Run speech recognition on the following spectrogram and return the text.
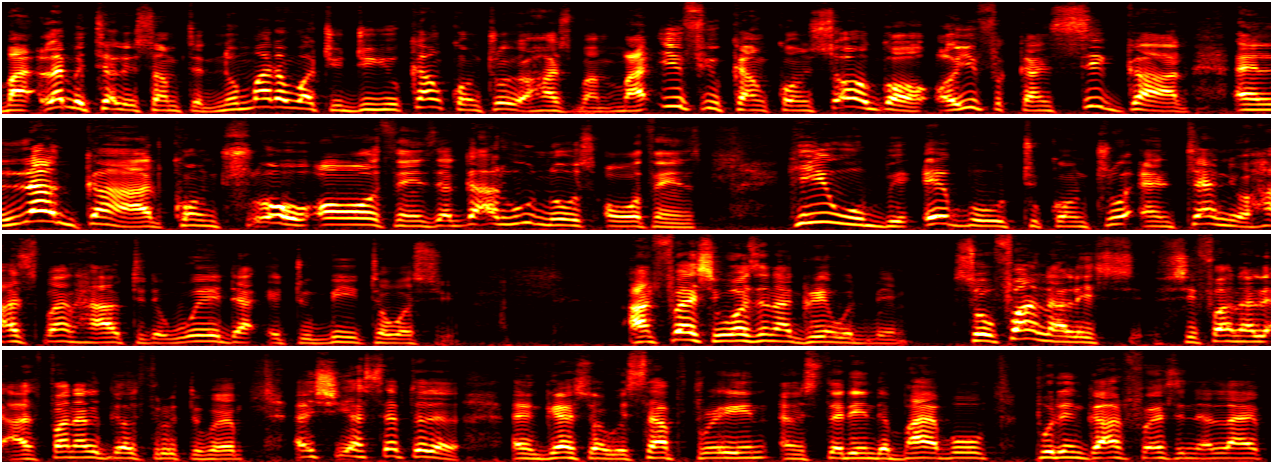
But let me tell you something no matter what you do, you can't control your husband. But if you can console God or if you can seek God and let God control all things, the God who knows all things, He will be able to control and turn your husband heart to the way that it will be towards you. At first, he wasn't agreeing with me. So finally, she finally, I finally got through to her, and she accepted it. And guess what? We start praying and studying the Bible, putting God first in her life.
